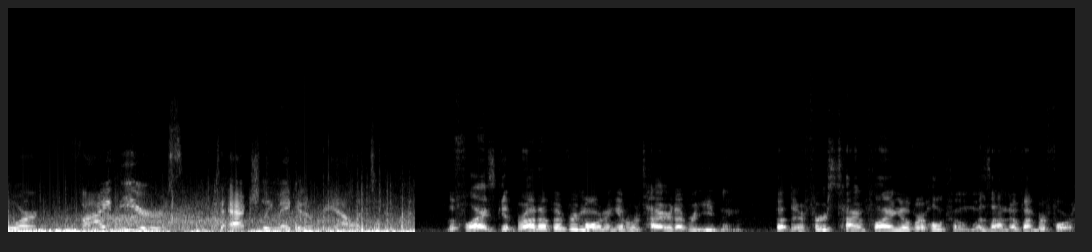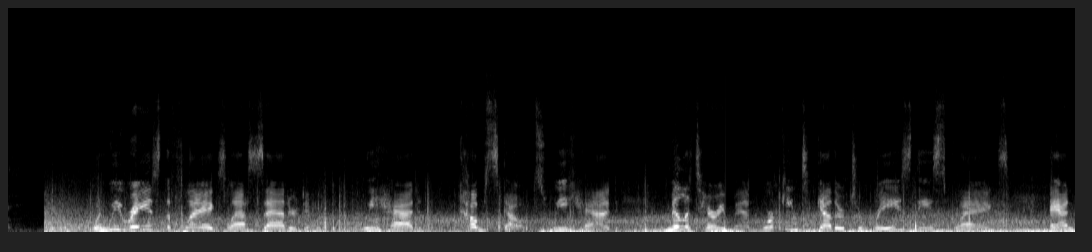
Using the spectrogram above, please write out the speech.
for five years to actually make it a reality. The flags get brought up every morning and retired every evening, but their first time flying over Holcombe was on November 4th. When we raised the flags last Saturday, we had Cub Scouts, we had military men working together to raise these flags. And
